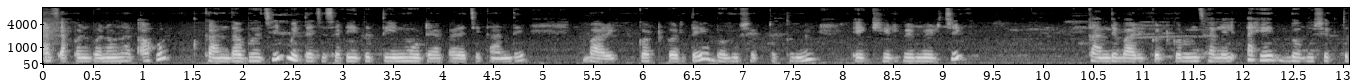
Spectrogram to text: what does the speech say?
आज आपण बनवणार आहोत कांदा भजी. मी त्याच्यासाठी इथं तीन मोठ्या आकाराचे कांदे बारीक कट करते. बघू शकता तुम्ही एक हिरवी मिरची. कांदे बारीक कट करून झालेले आहेत. बघू शकता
